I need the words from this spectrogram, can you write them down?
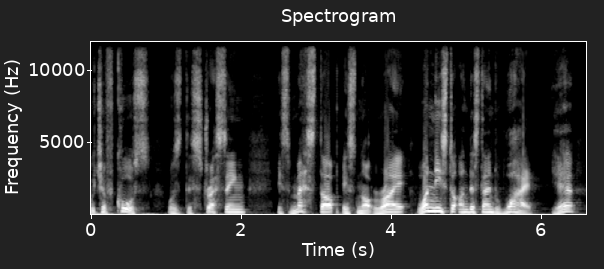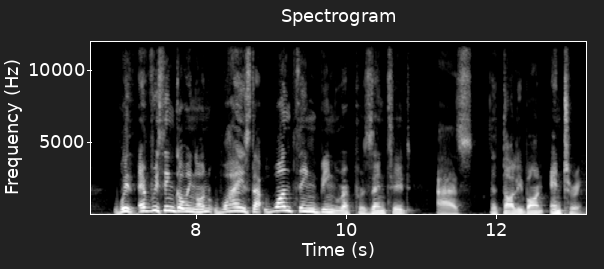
which of course was distressing. It's messed up. It's not right. One needs to understand why. Yeah with everything going on, why is that one thing being represented as the Taliban entering?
